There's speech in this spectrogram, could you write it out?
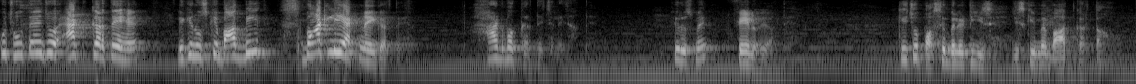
कुछ होते हैं जो एक्ट करते हैं लेकिन उसके बाद भी स्मार्टली एक्ट नहीं करते। हार्ड वर्क करते चले जाते हैं। फिर उसमें फेल हो जाते हैं। कि जो पॉसिबिलिटीज है, जिसकी मैं बात करता हूँ,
